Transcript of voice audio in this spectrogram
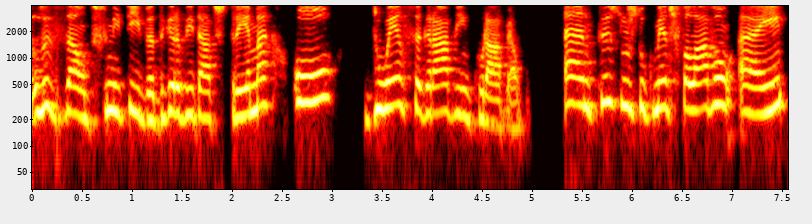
lesão definitiva de gravidade extrema ou doença grave incurável. Antes, os documentos falavam em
